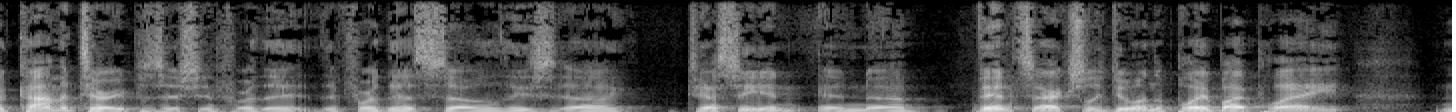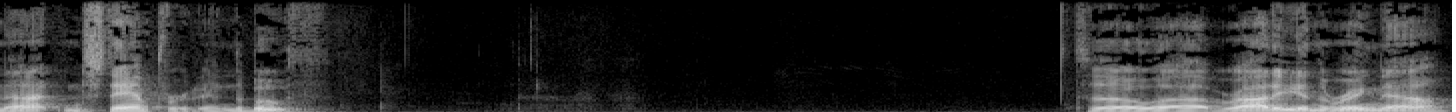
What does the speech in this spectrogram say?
a, commentary position for the, the for this. So these uh, Jesse and, and uh, Vince actually doing the play by play, not in Stamford in the booth. So uh, Roddy in the ring now.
